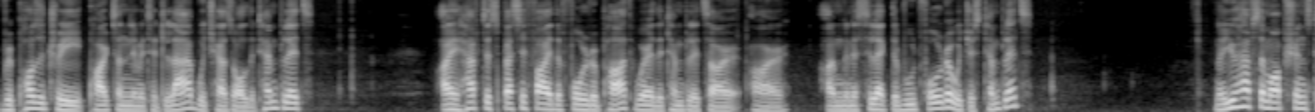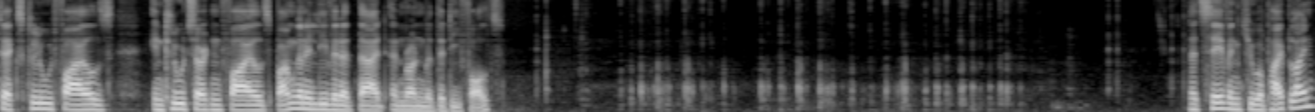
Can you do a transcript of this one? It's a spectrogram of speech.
repository parts unlimited lab, which has all the templates. I have to specify the folder path where the templates are. are I'm going to select the root folder, which is templates. Now you have some options to exclude files, include certain files, but I'm going to leave it at that and run with the defaults. Let's save and queue a pipeline.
